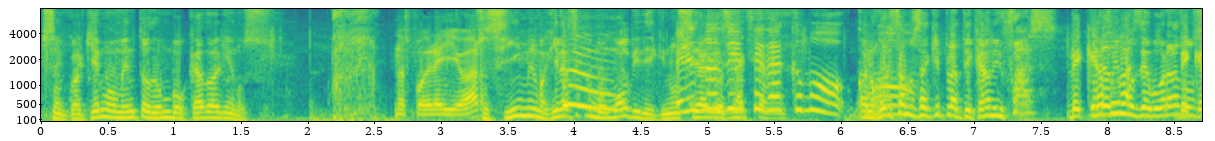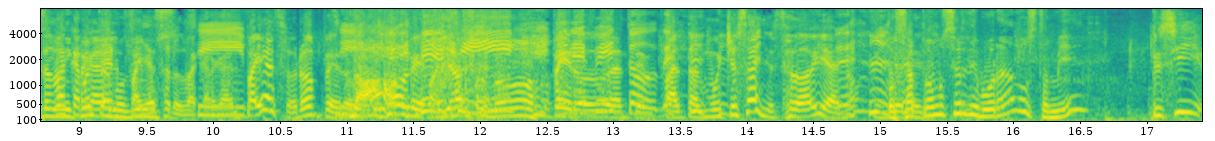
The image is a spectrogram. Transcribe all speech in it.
O sea, en cualquier momento de un bocado alguien nos... Nos podría llevar. Pues sí, me imagino así como Moby Dick, no Pero sé, es algo más bien así. se da como. A lo mejor como- estamos aquí platicando y ¡faz! ¿De qué ya nos fuimos va, devorados de qué nos va a cargar el payaso? Nos va a Sí. cargar el payaso, ¿no? Pero, Sí. No, pero, el payaso Sí, no. pero durante- faltan muchos años todavía, ¿no? O sea, podemos ser devorados también. Pues sí,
